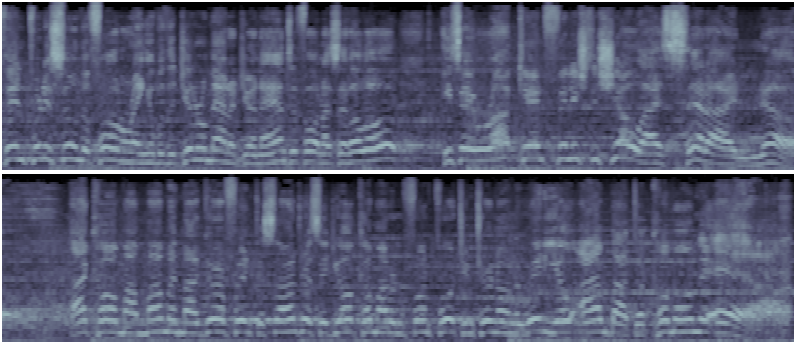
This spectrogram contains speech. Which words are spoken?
Then pretty soon the phone rang. It was the general manager, and I answered the phone. I said, hello? He said, Rock can't finish the show. I said, I know. I called my mom and my girlfriend Cassandra. Said, y'all come out on the front porch and turn on the radio. I'm about to come on the air.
